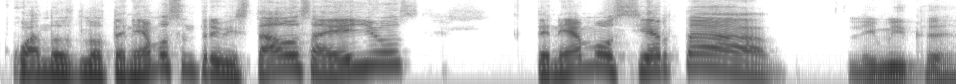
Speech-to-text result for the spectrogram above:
cuando lo teníamos entrevistados a ellos, teníamos cierta Límite.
